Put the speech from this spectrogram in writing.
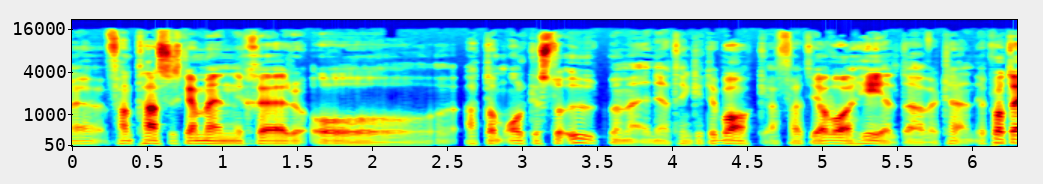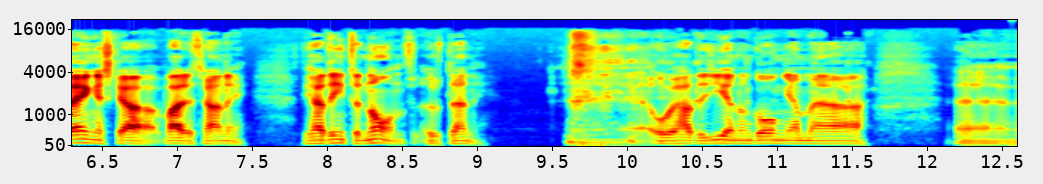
Eh, fantastiska människor och att de orkar stå ut med mig när jag tänker tillbaka. För att jag var helt övertänd. Jag pratade engelska varje träning. Vi hade inte någon utlänning. Eh, och jag hade genomgångar med eh,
